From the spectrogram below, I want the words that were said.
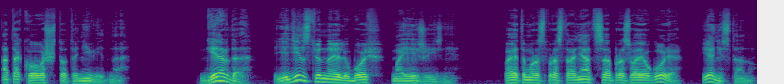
А такого что-то не видно. Герда — единственная любовь моей жизни. Поэтому распространяться про свое горе я не стану.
